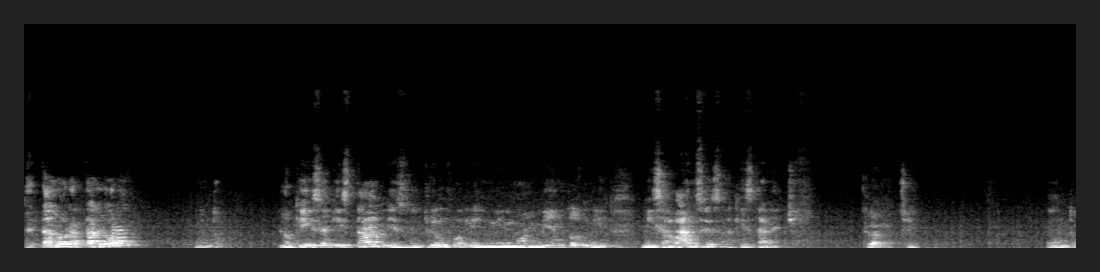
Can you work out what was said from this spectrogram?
de tal hora a tal hora, punto. Lo que hice aquí está, mis triunfos, mis, mis movimientos, mi- mis avances, aquí están hechos. Claro. ¿sí? Punto.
